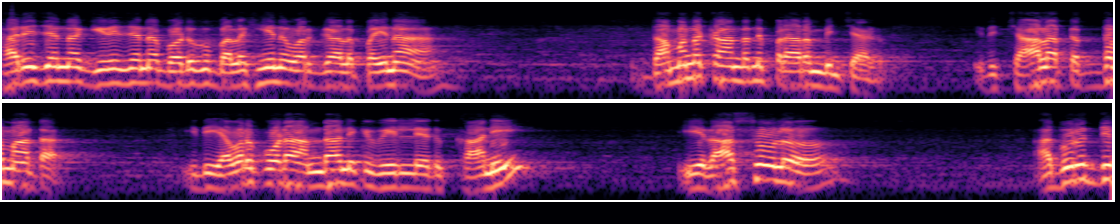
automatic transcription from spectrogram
హరిజన గిరిజన బడుగు బలహీన వర్గాల పైన దమనకాండని ప్రారంభించాడు. ఇది చాలా పెద్ద మాట. ఇది ఎవరు కూడా అందానికి వీల్లేదు కానీ ఈ రాష్ట్రంలో అభివృద్ధి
